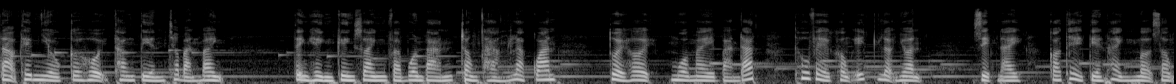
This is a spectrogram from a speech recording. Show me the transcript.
tạo thêm nhiều cơ hội thăng tiến cho bản mệnh. Tình hình kinh doanh và buôn bán trong tháng lạc quan, tuổi hợi mua may bán đắt, thu về không ít lợi nhuận. Dịp này có thể tiến hành mở rộng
